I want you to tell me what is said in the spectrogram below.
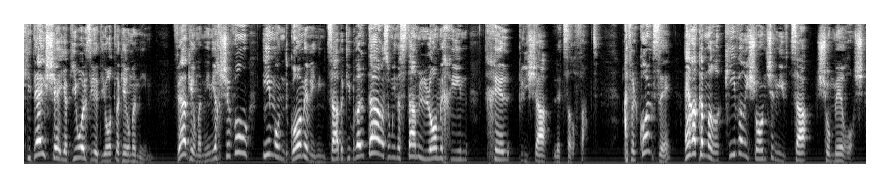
כדי שיגיעו על זה ידיעות לגרמנים והגרמנים יחשבו אם מונטגומרי נמצא בגיברלטר אז הוא מן הסתם לא מכין חיל פלישה לצרפת. אבל כל זה היה רק המרכיב הראשון של מבצע שומר ראש,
